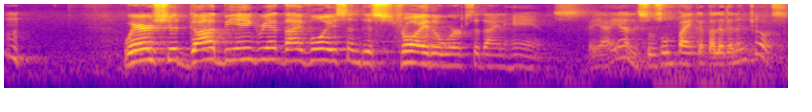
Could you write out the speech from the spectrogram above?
Hmm. Where should God be angry at thy voice and destroy the works of thine hands? Kaya yan, susumpahin ka talaga ng Diyos.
